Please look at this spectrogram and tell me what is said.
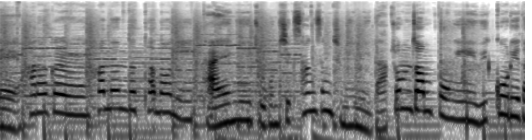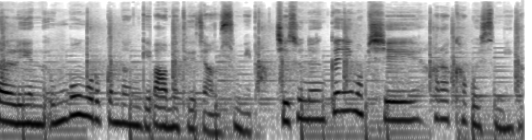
네, 하락을 하는 듯 하더니 다행히 조금씩 상승 중입니다. 좀 전봉이 윗골이 달린 음봉으로 끝난 게 마음에 들지 않습니다. 지수는 끊임없이 하락하고 있습니다.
